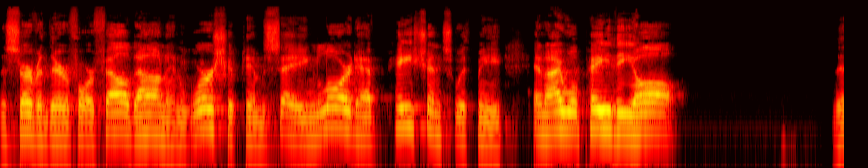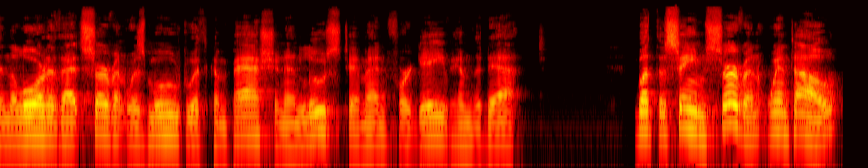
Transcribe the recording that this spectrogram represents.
The servant therefore fell down and worshipped him, saying, Lord, have patience with me, and I will pay thee all. Then the Lord of that servant was moved with compassion and loosed him and forgave him the debt. But the same servant went out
